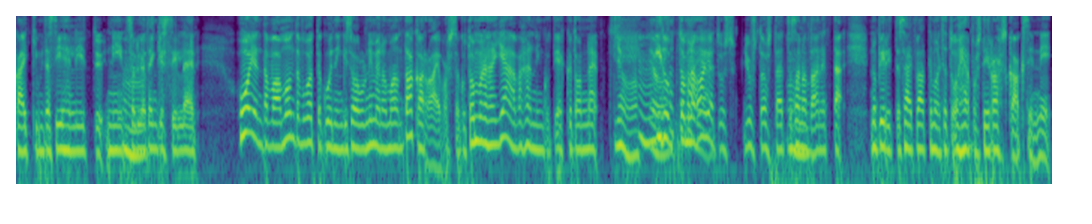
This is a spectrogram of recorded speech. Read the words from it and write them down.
kaikki, mitä siihen liittyy, niin mm. se oli mm. jotenkin silleen huojentavaa. Monta vuotta kuitenkin se on ollut nimenomaan takaraivossa, kun tuommoinenhan jää vähän niin kuin, tiedätkö, tonne joo, mm. itu, ajatus just tosta, että mm. sanotaan, että no Piritta, sä et välttämättä tuo helposti raskaaksi, niin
